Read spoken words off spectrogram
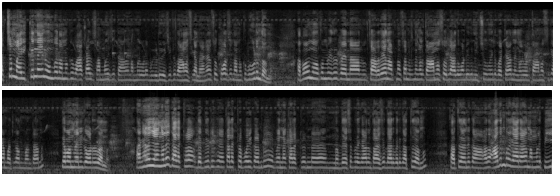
അച്ഛൻ മരിക്കുന്നതിന് മുമ്പ് നമുക്ക് വാക്കാൽ സമ്മതിച്ചിട്ടാണ് നമ്മളിവിടെ വീട് വെച്ചിട്ട് താമസിക്കാൻ. അങ്ങനെ സുഖോർച്ച് നമുക്ക് വീടും തന്നു. അപ്പോൾ നോക്കുമ്പോൾ ഇത് പിന്നെ സർവേ നടത്തുന്ന സമയത്ത് നിങ്ങൾ താമസമില്ല. അതുകൊണ്ട് ഇത് മിച്ചുമിൽ പറ്റാതെ നിങ്ങളിവിടെ താമസിക്കാൻ പറ്റില്ല എന്ന് പറഞ്ഞിട്ടാണ് ഗവൺമെന്റിന്റെ ഓർഡർ വന്നത്. അങ്ങനെ ഞങ്ങൾ കളക്ടർ ഡെപ്യൂട്ടി കളക്ടറെ പോയി കണ്ടു. പിന്നെ കളക്ടറിന്റെ നിർദ്ദേശപ്രകാരം തഹസിൽദാർക്ക് ഒരു കത്ത് തന്നു. കത്ത് തന്നിട്ട് അത് അതും പ്രകാരമാണ് നമ്മളിപ്പോൾ ഈ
